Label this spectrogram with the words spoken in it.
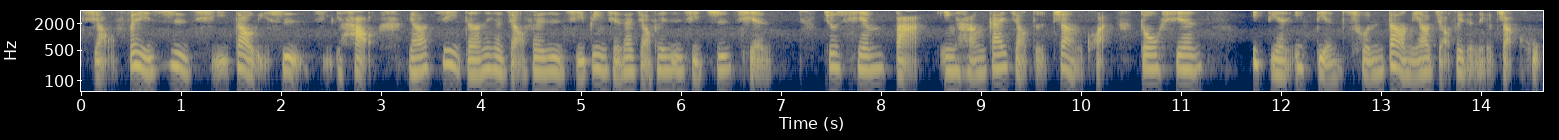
缴费日期到底是几号。你要记得那个缴费日期，并且在缴费日期之前，就先把银行该缴的账款都先。一点一点存到你要缴费的那个账户，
